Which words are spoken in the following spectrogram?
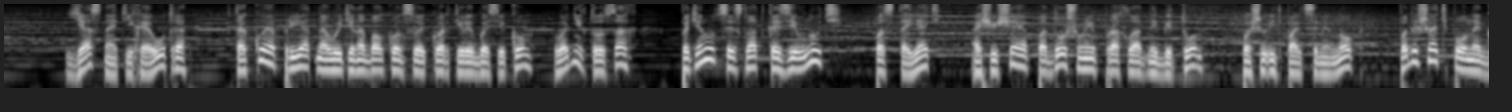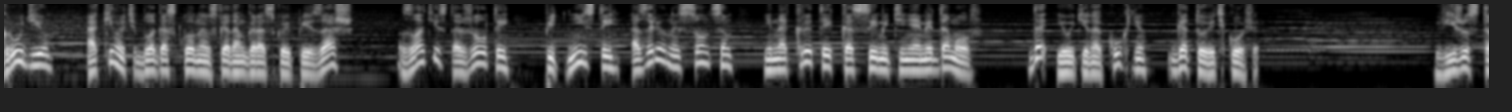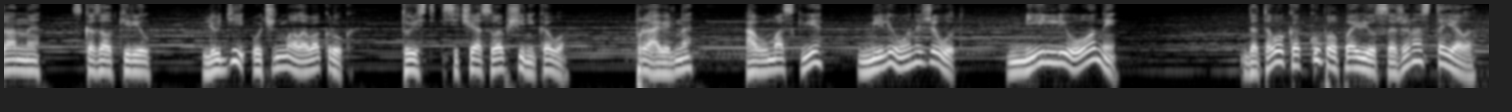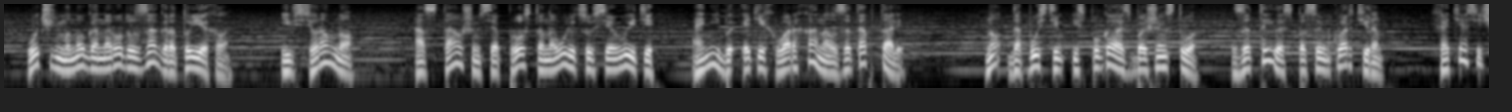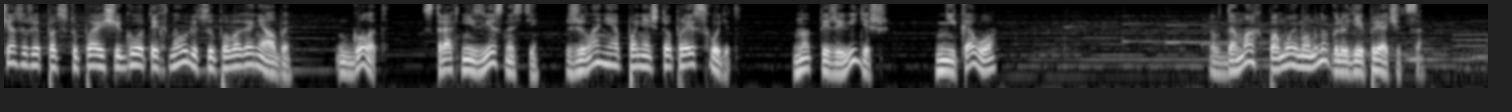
Ясное тихое утро, в такое приятно выйти на балкон своей квартиры босиком, в одних трусах, потянуться и сладко зевнуть, постоять, ощущая подошвами прохладный бетон, пошевелить пальцами ног, подышать полной грудью, окинуть благосклонным взглядом городской пейзаж, золотисто-желтый, пятнистый, озаренный солнцем и накрытый косыми тенями домов, да и уйти на кухню готовить кофе. «Вижу странное», – сказал Кирилл. «Людей очень мало вокруг. То есть сейчас вообще никого». «Правильно. А в Москве миллионы живут. Миллионы!» До того, как купол появился, жена стояла. Очень много народу за город уехало. И все равно, оставшимся просто на улицу всем выйти, они бы этих варханов затоптали. Но, допустим, испугалось большинство, затаилось по своим квартирам, Хотя сейчас уже подступающий голод их на улицу повыгонял бы. Голод, страх неизвестности, желание понять, что происходит. Но ты же видишь? Никого. В домах, по-моему, много людей прячется.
